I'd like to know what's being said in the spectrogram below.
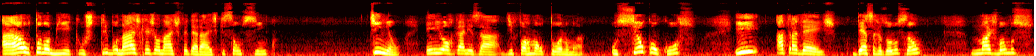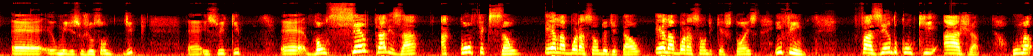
a autonomia que os tribunais regionais federais, que são cinco, tinham em organizar de forma autônoma o seu concurso e, através dessa resolução, nós vamos, é, o ministro Gilson Dipp é, e sua equipe é, vão centralizar a confecção elaboração do edital, elaboração de questões, enfim, fazendo com que haja uma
